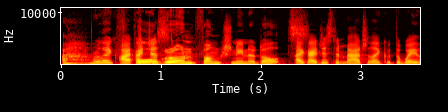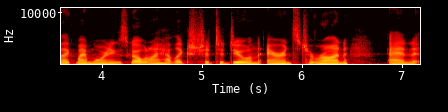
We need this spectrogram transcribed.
We're like I- I full just- grown functioning adults. like, I just imagine, like, with the way, like, my mornings go when I have, like, shit to do and errands to run and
